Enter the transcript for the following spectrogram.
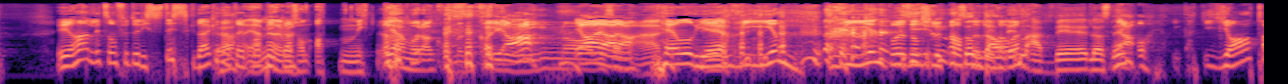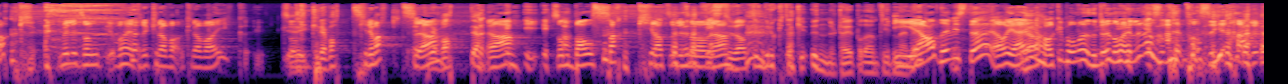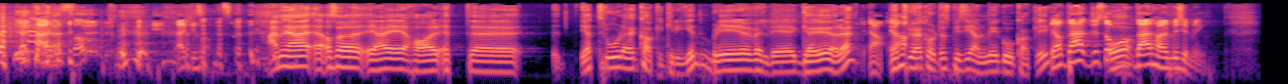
Ja, litt sånn futuristisk. Der kunne Ja, jeg tenkt Jeg mener det var sånn 1890, ja, hvor han kom med Karin Ja, og ja, ja, ja. liksom Hell yeah, Wien! Wien på sånn slutten av Sånn Downton Abbey-løsning. Ja, å, ja takk! Med litt sånn Hva heter det? Krava, kravai? Sånn, Krevatt. krevatt? Ja. Krevatt, ja. Sånn balsakk. Altså, liksom, ja. Visste du at de brukte ikke undertøy på den tiden? Eller? Ja, det visste jeg. Ja, og jeg Ja. har ikke på meg undertøy nå heller. Altså, det passer ikke. Er det, er det sant? Det er ikke sant. Nei, men jeg, altså, jeg har et uh Jeg tror den kakekrigen blir veldig gøy å gjøre. Ja, Jeg tror jeg kommer til å spise jævlig mye gode kaker. Ja, der, stopp. Og- der har jeg en bekymring.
